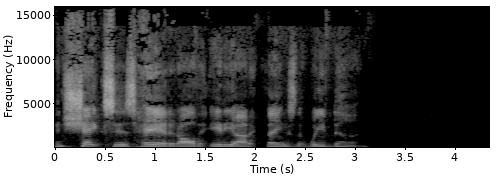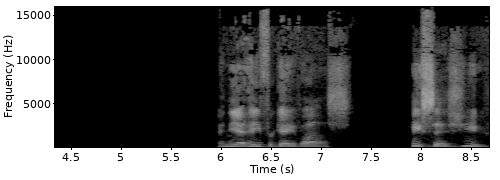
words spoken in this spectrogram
and shakes his head at all the idiotic things that we've done. And yet he forgave us. He says, You,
